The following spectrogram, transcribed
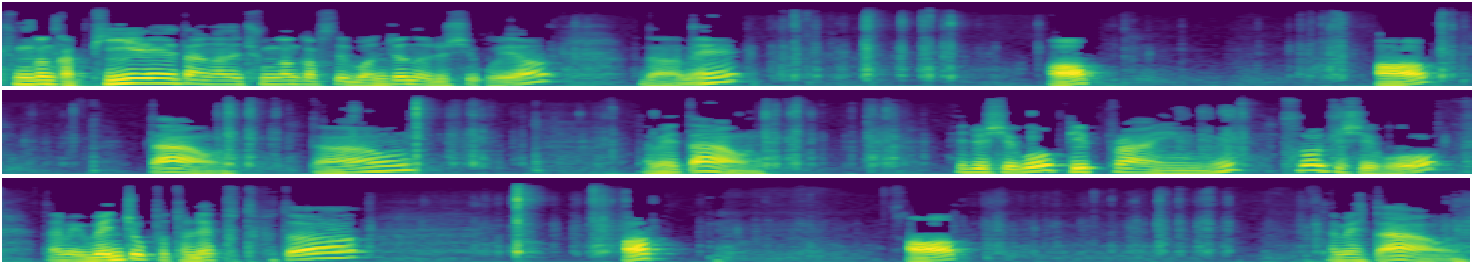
중간값 B에 해당하는 중간값을 먼저 넣어주시고요. 그 다음에 up, up, down, down, 그 다음에 down 해주시고 B prime 풀어주시고 그 다음에 왼쪽부터 left부터 up, up, 그 다음에 down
